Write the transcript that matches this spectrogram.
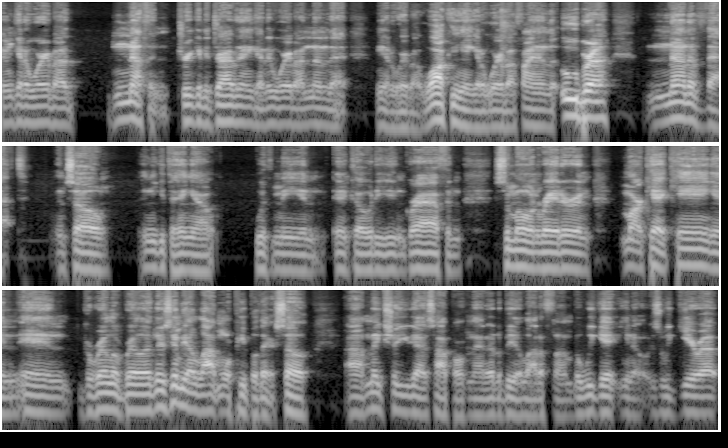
You don't got to worry about nothing. Drinking and driving, ain't got to worry about none of that. You got to worry about walking. You ain't got to worry about finding the Uber. None of that. And so, and you get to hang out with me and, and Cody and Graf and Samoan Raider and Marquette King and and Gorilla Rilla. And there's gonna be a lot more people there. So uh, make sure you guys hop on that. It'll be a lot of fun. But we get, you know, as we gear up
